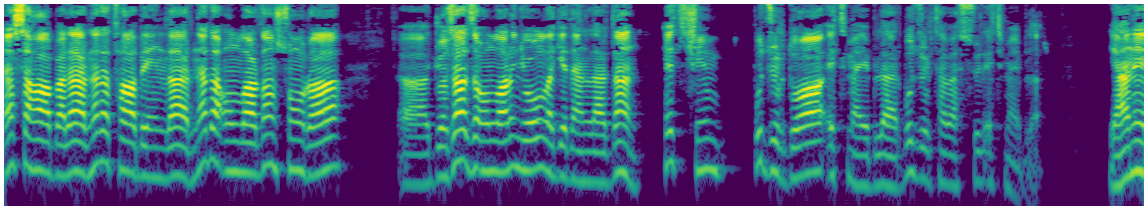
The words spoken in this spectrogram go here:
nə səhabələr, nə də tabeinlər, nə də onlardan sonra ə, gözəlcə onların yoluna gedənlərdən heç kim bu cür dua etməyiblər, bu cür təvəssül etməyiblər. Yəni,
